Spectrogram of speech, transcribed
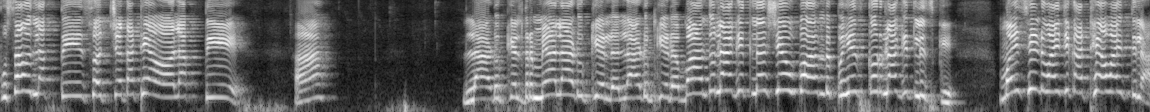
पुसावं लागते स्वच्छता ठेवावं लागते. हा? लाडू केलं तर म्या लाडू केलं लाडू केलं. बांधू लागितलं शेव बांध हेच करू लागितलीच की. मै शिंडवायची का ठेवायची तिला?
